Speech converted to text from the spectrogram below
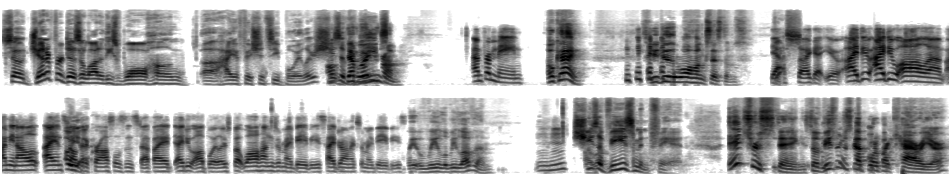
So Jennifer does a lot of these wall hung uh, high efficiency boilers. She's oh, a Deb, where are you from? I'm from Maine. Okay, so you do the wall hung systems. Yes, Yes. so I get you. I do. I do all. Um, I mean, I'll I install a Oh, yeah. bit of Crossels and stuff. I I do all boilers, but wall hungs are my babies. Hydronics are my babies. We we, we love them. hmm She's I a love Viessmann fan. Interesting. So Viessmann just got bought up by Carrier.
